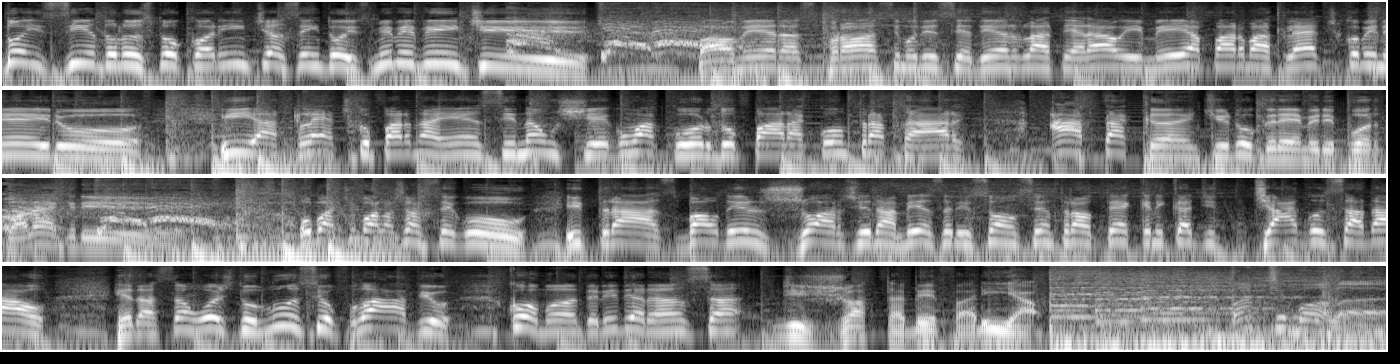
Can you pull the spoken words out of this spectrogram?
dois ídolos do Corinthians em 2020. Palmeiras próximo de ceder lateral e meia para o Atlético Mineiro. E Atlético Paranaense não chega a um acordo para contratar atacante do Grêmio de Porto Alegre. O bate-bola já chegou e traz Baldir Jorge na mesa de som central técnica de Thiago Sadal. Redação hoje do Lúcio Flávio, comando e liderança de JB Faria. Bate-bola.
